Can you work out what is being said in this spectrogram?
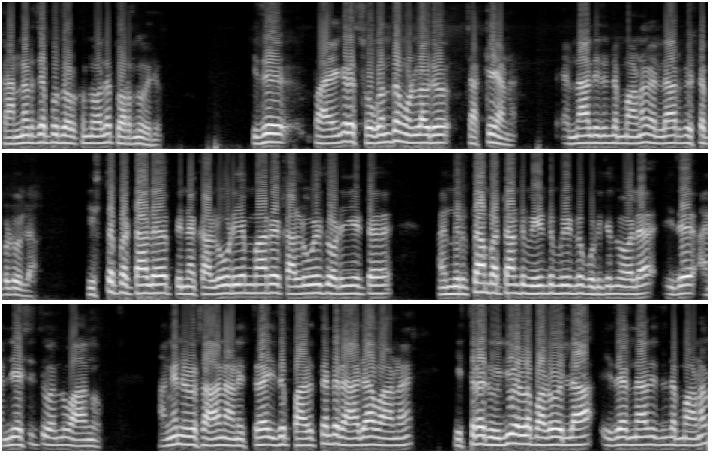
കണ്ണടച്ചപ്പ് തുറക്കുന്ന പോലെ തുറന്നു വരും. ഇത് ഭയങ്കര സുഗന്ധമുള്ള ഒരു ചക്കയാണ്. എന്നാൽ ഇതിന്റെ മണം എല്ലാവർക്കും ഇഷ്ടപ്പെടില്ല ഇഷ്ടപ്പെട്ടാൽ പിന്നെ കള്ളുകൂടിയന്മാർ കള്ളുകൂടി തുടങ്ങിയിട്ട് നിർത്താൻ പറ്റാണ്ട് വീണ്ടും വീണ്ടും കുടിക്കുന്ന പോലെ ഇത് അന്വേഷിച്ച് വന്ന് വാങ്ങും. അങ്ങനെയുള്ള സാധനമാണ്. ഇത്ര ഇത് പഴത്തിന്റെ രാജാവാണ്. ഇത്ര രുചിയുള്ള പഴമില്ല ഇത് എന്നാൽ ഇതിന്റെ മണം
